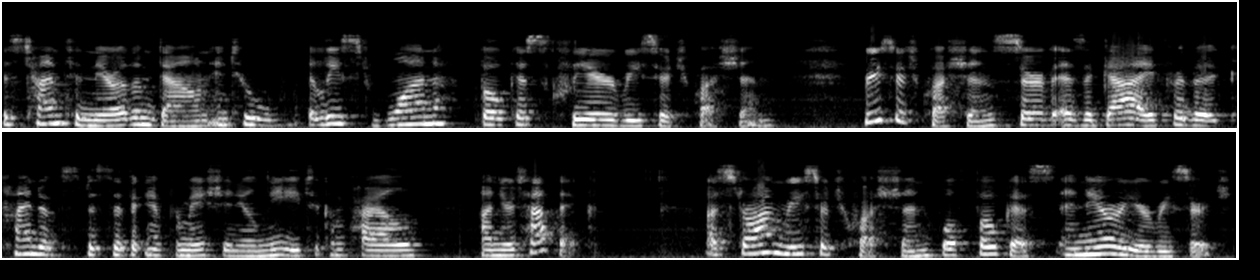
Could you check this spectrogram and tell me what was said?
it's time to narrow them down into at least one focused, clear research question. Research questions serve as a guide for the kind of specific information you'll need to compile on your topic. A strong research question will focus and narrow your research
